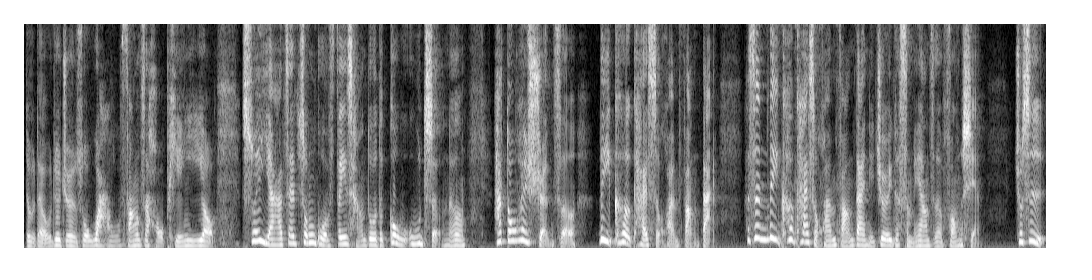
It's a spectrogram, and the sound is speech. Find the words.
对不对？我就觉得说，哇，我房子好便宜哦。所以啊，在中国非常多的购屋者呢，他都会选择立刻开始还房贷。可是立刻开始还房贷，你就有一个什么样子的风险？就是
